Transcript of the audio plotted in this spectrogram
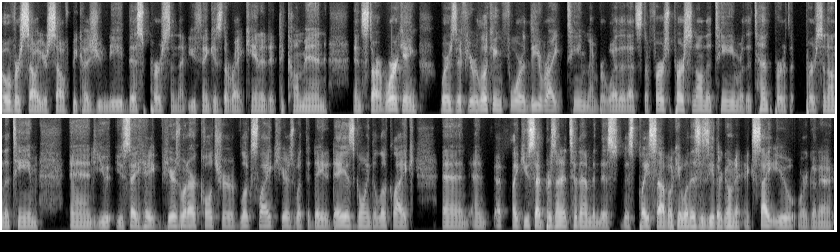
oversell yourself because you need this person that you think is the right candidate to come in and start working. Whereas if you're looking for the right team member, whether that's the first person on the team or the 10th per- person on the team, and you you say, hey, here's what our culture looks like, here's what the day to day is going to look like, and and uh, like you said present it to them in this this place of okay well this is either going to excite you or going to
